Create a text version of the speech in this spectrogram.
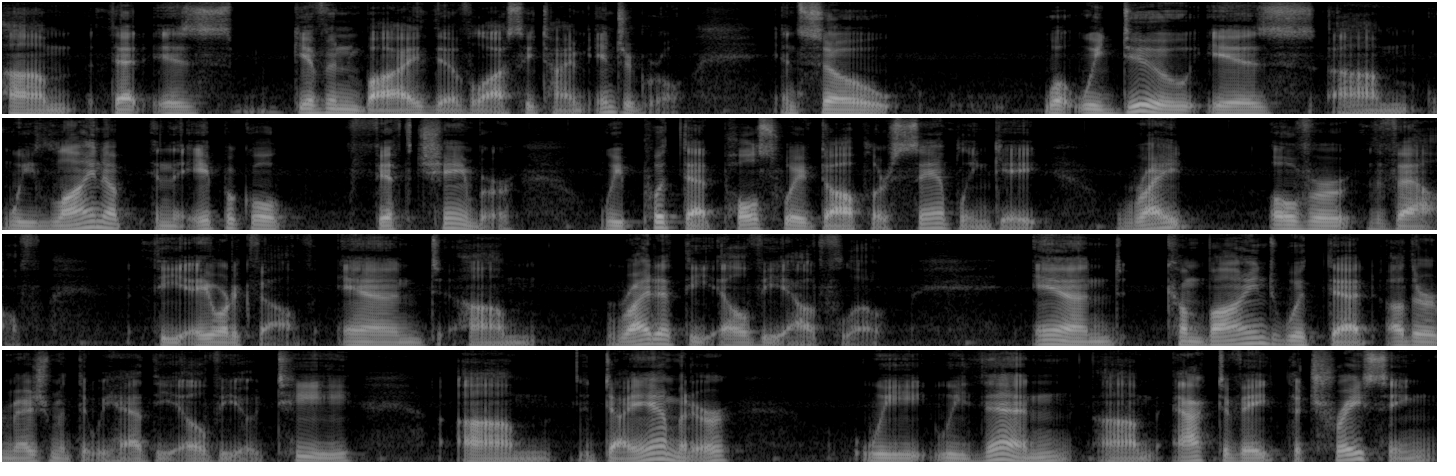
um, that is given by the velocity time integral. And so what we do is um, we line up in the apical fifth chamber, we put that pulse wave Doppler sampling gate right over the valve, the aortic valve, and um, right at the LV outflow. And combined with that other measurement that we had, the LVOT um, diameter, we, we then um, activate the tracing,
